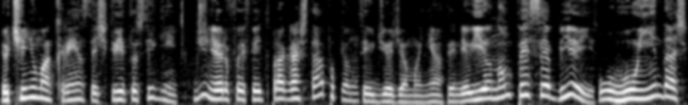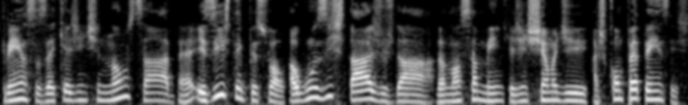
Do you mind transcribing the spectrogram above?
eu tinha uma crença escrita o seguinte: dinheiro foi feito para gastar porque eu não sei o dia de amanhã, entendeu? E eu não percebia isso. O ruim das crenças é que a gente não sabe. Né? Existem, pessoal, alguns estágios da, da nossa mente que a gente chama de as competências.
